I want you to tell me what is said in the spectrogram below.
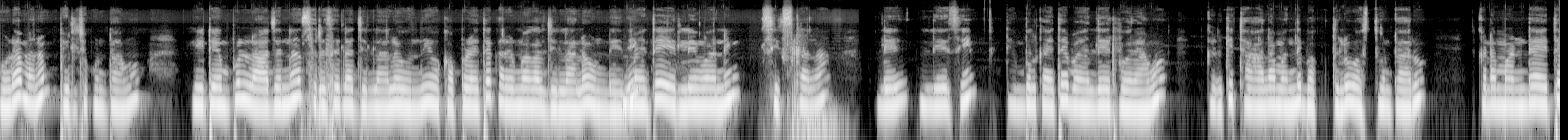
కూడా మనం పిలుచుకుంటాము. ఈ టెంపుల్ రాజన్న సిరిసిల్ల జిల్లాలో ఉంది. ఒకప్పుడు అయితే కరీంనగర్ జిల్లాలో ఉండేది. అయితే ఎర్లీ మార్నింగ్ సిక్స్ కల్లా లే లేచి టెంపుల్కి అయితే బయలుదేరిపోయాము ఇక్కడికి చాలామంది భక్తులు వస్తుంటారు. ఇక్కడ మండే అయితే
